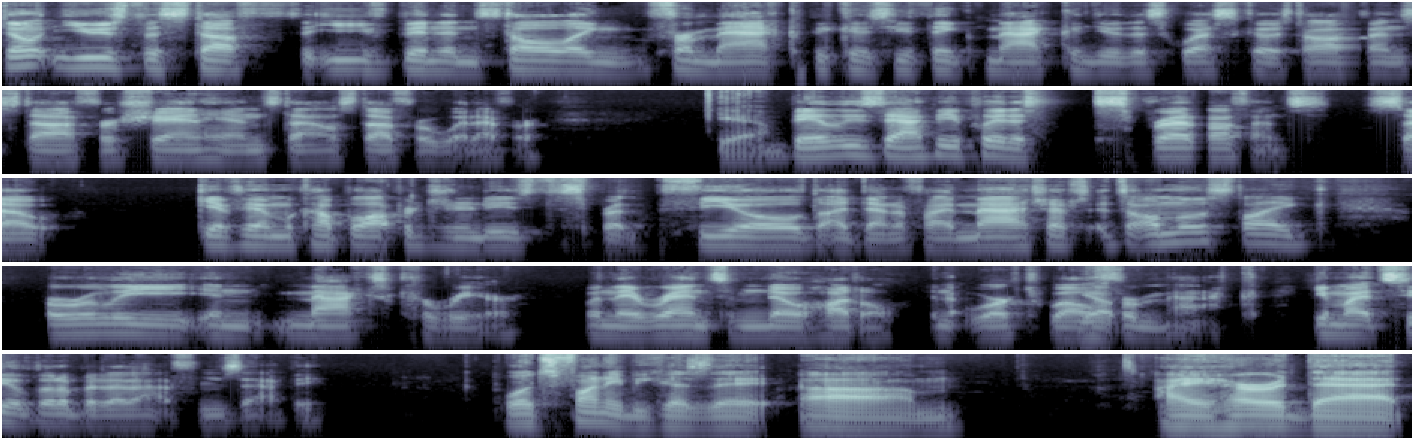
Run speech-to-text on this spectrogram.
don't use the stuff that you've been installing for Mac because you think Mac can do this West Coast offense stuff or Shanahan style stuff or whatever. Yeah. Bailey Zappe played a spread offense. So give him a couple opportunities to spread the field, identify matchups. It's almost like early in Mac's career when they ran some no huddle and it worked well Yep. for Mac. You might see a little bit of that from Zappe. Well, it's funny because they, um, I heard that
